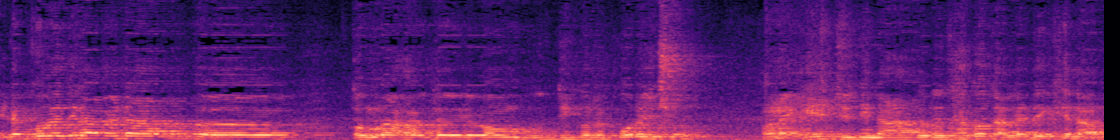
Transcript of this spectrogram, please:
এটা করে দিলাম, এটা তোমরা হয়তো এরকম বুদ্ধি করে করেছ অনেকে। যদি না করে থাকো, তাহলে দেখে নাও।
